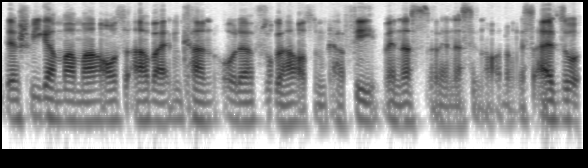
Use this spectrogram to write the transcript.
der Schwiegermama aus arbeiten kann oder sogar aus dem Café, wenn das, wenn das in Ordnung ist. Also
